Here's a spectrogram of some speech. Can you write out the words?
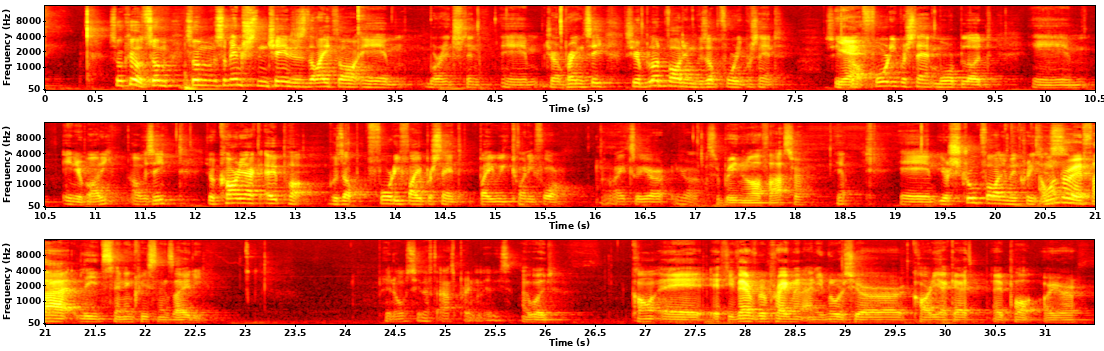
So cool. Some some some interesting changes that I thought um, were interesting um, during pregnancy. So your blood volume goes up forty percent. So you've Yeah. got forty percent more blood um, in your body. Obviously, your cardiac output goes up forty five percent by week twenty four. All right. So you're you're so breathing a lot faster. yeah. Um, your stroke volume increases. I wonder if that leads to an increase in anxiety. You know, so you have to ask pregnant ladies. I would. Uh, if you've ever been pregnant and you've noticed your cardiac out- output or your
